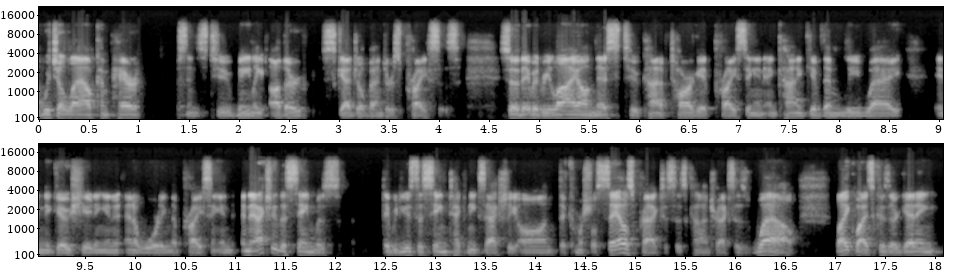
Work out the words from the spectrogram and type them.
which allow comparison to mainly other schedule vendors' prices. So they would rely on this to kind of target pricing and, and kind of give them leeway in negotiating and, and awarding the pricing. And, and actually, the same was they would use the same techniques actually on the commercial sales practices contracts as well. Likewise, because they're getting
